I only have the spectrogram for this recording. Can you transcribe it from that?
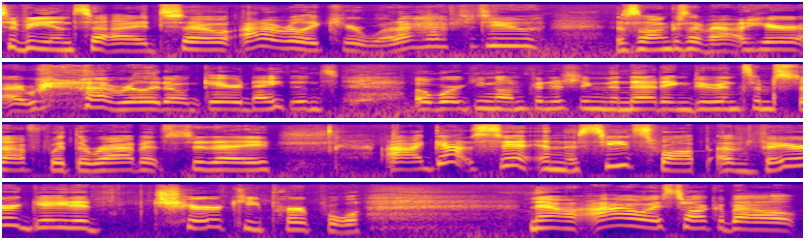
to be inside, so I don't really care what I have to do as long as I'm out here. I, I really don't care. Nathan's uh, working on finishing the netting, doing some stuff with the rabbits today. I got sent in the seed swap a variegated Cherokee purple. Now, I always talk about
